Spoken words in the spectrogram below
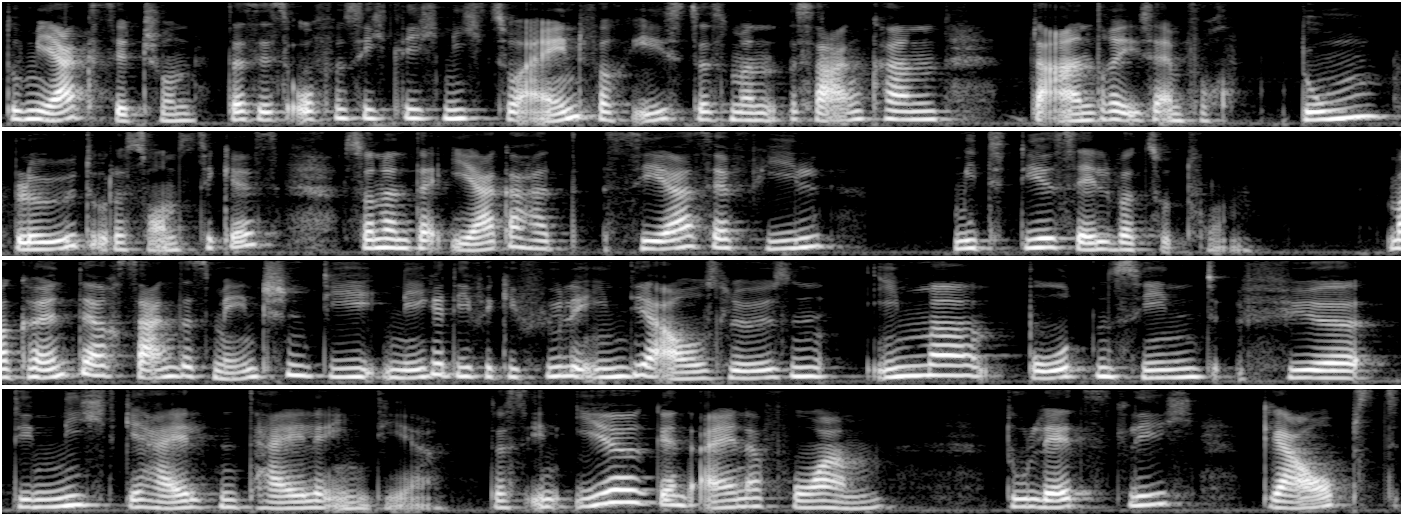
Du merkst jetzt schon, dass es offensichtlich nicht so einfach ist, dass man sagen kann, der andere ist einfach dumm, blöd oder sonstiges, sondern der Ärger hat sehr, sehr viel mit dir selber zu tun. Man könnte auch sagen, dass Menschen, die negative Gefühle in dir auslösen, immer Boten sind für die nicht geheilten Teile in dir. Dass in irgendeiner Form du letztlich glaubst,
